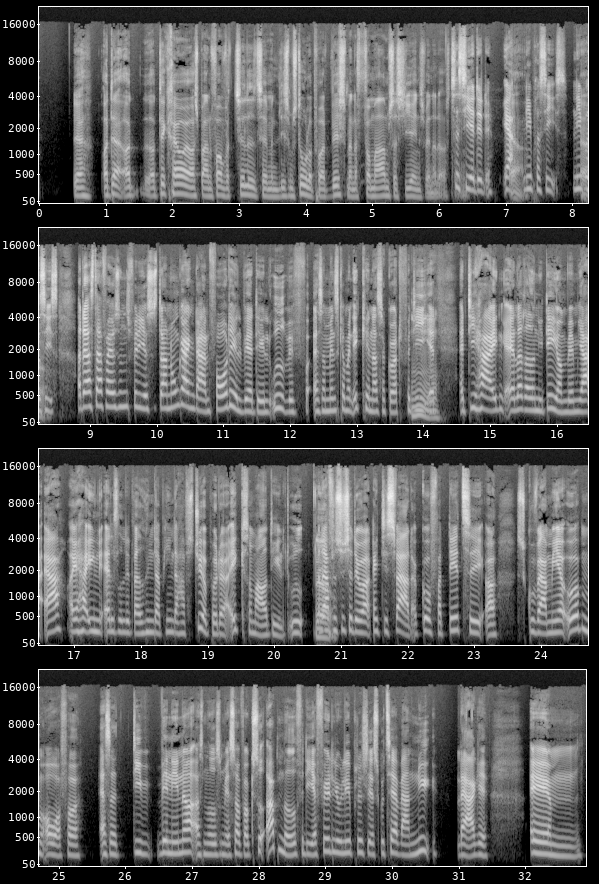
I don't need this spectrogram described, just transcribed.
Ja, og, der, og, og det kræver jo også bare en form for tillid til, at man ligesom stoler på, at hvis man er for meget om, så siger ens venner det også. Så siger det det. Ja, Ja. lige præcis. Lige Ja. præcis. Og det er også derfor, jeg synes, fordi jeg synes, der er nogle gange, der er en fordel ved at dele ud ved altså, mennesker, man ikke kender så godt, fordi Mm. at, at de har ikke allerede en idé om, hvem jeg er, og jeg har egentlig altid lidt været hende, der er der har haft styr på det, og ikke så meget delt ud. Og Ja. derfor synes jeg, det var rigtig svært at gå fra det til at skulle være mere åben over for altså, de veninder og sådan noget, som jeg så vokset op med, fordi jeg følte jo lige pludselig, at jeg skulle til at være en ny lærke. Øhm,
